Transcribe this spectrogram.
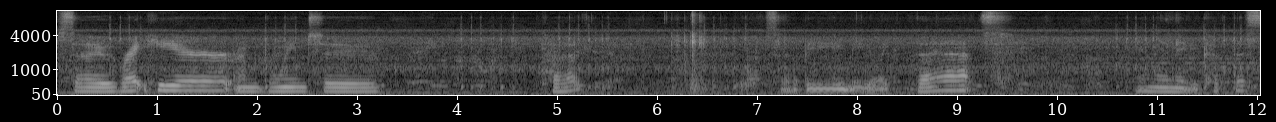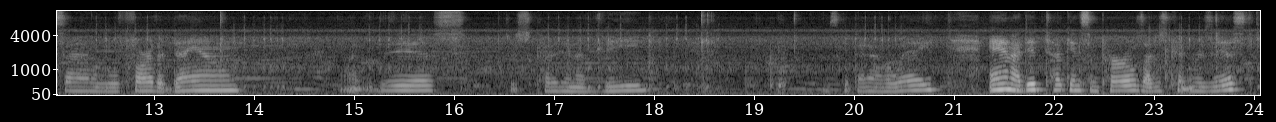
So right here, I'm going to cut. It'll be maybe like that. And then maybe cut this side a little farther down, like this. Just cut it in a V. Let's get that out of the way. And I did tuck in some pearls. I just couldn't resist.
